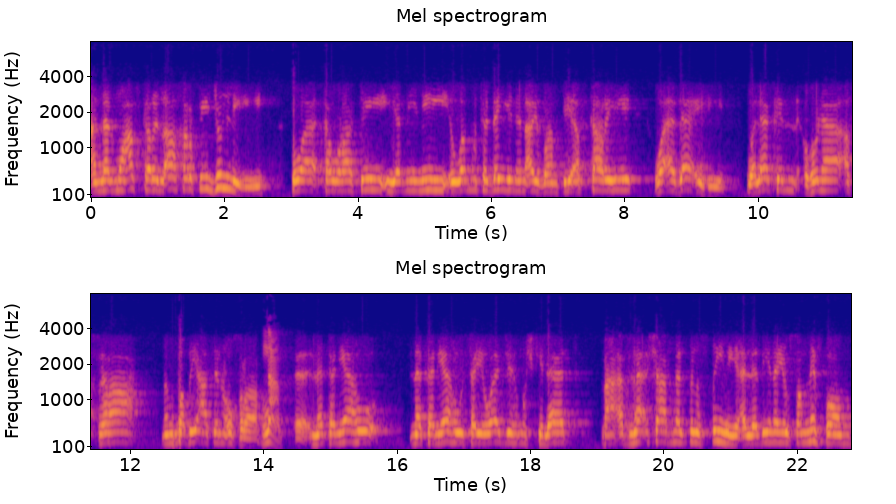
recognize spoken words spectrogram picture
أن المعسكر الآخر في جله هو توراتي يميني ومتدين أيضا في أفكاره وأدائه. ولكن هنا الصراع من طبيعة أخرى. نعم. نتنياهو نتنياهو سيواجه مشكلات مع أبناء شعبنا الفلسطيني الذين يصنفهم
